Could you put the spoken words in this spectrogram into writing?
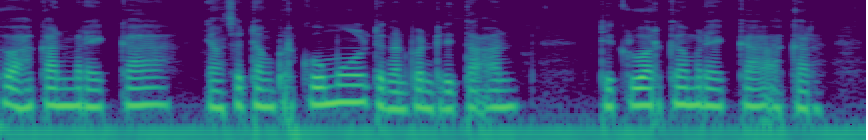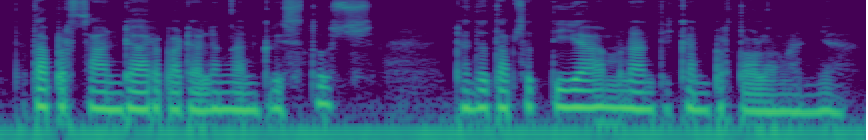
doakan mereka yang sedang bergumul dengan penderitaan di keluarga mereka agar tetap bersandar pada lengan Kristus dan tetap setia menantikan pertolongannya.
